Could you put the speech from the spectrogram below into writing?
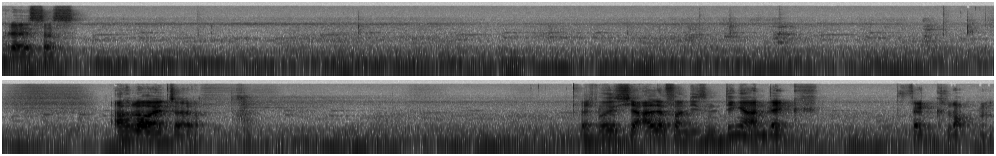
Oder ist das... Ach Leute. Vielleicht muss ich ja alle von diesen Dingern weg, wegkloppen.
